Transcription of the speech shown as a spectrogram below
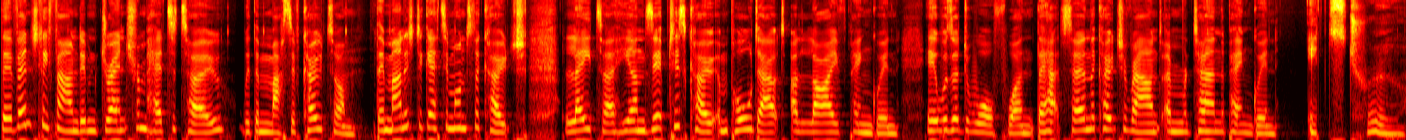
They eventually found him drenched from head to toe with a massive coat on. They managed to get him onto the coach. Later, he unzipped his coat and pulled out a live penguin. It was a dwarf one. They had to turn the coach around and return the penguin. It's true.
